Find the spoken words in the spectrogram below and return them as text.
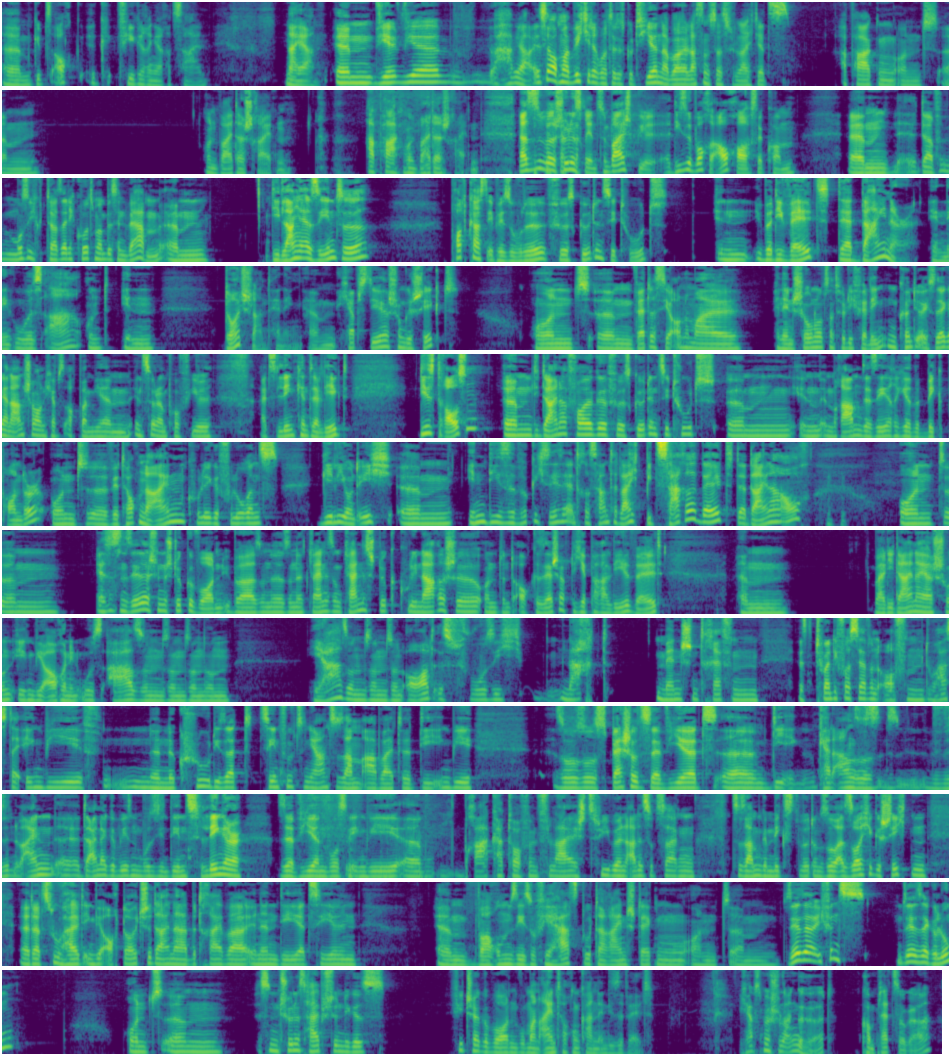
ähm, gibt es auch viel geringere Zahlen. Naja, ähm, wir, wir, ja, ist ja auch mal wichtig, darüber zu diskutieren, aber lass uns das vielleicht jetzt abhaken und, ähm, und weiterschreiten. abhaken und weiterschreiten. Lass uns über was Schönes reden. Zum Beispiel, äh, diese Woche auch rausgekommen, ähm, da muss ich tatsächlich kurz mal ein bisschen werben, ähm, die lang ersehnte Podcast-Episode fürs Goethe-Institut über die Welt der Diner in den USA und in Deutschland, Henning. Ähm, ich habe es dir ja schon geschickt und ähm, werde das hier auch nochmal in den Shownotes natürlich verlinken. Könnt ihr euch sehr gerne anschauen. Ich habe es auch bei mir im Instagram-Profil als Link hinterlegt. Die ist draußen, ähm, die Diner-Folge fürs Goethe-Institut ähm, im, im Rahmen der Serie The Big Ponder. Und äh, wir tauchen da ein. Kollege Florenz Gilly und ich ähm, in diese wirklich sehr, sehr interessante, leicht bizarre Welt der Diner auch. Und ähm, es ist ein sehr, sehr schönes Stück geworden über so eine, so eine kleine, so ein kleines Stück kulinarische und, und auch gesellschaftliche Parallelwelt. Ähm, weil die Diner ja schon irgendwie auch in den USA so ein, so ein, so ein, so ein ja, so ein, so ein, so ein Ort ist, wo sich Nachtmenschen treffen, ist 24-7 offen, du hast da irgendwie eine, eine Crew, die seit 10, 15 Jahren zusammenarbeitet, die irgendwie so, so Specials serviert, äh, die, keine Ahnung, so, wir sind in einem äh, Diner gewesen, wo sie den Slinger servieren, wo es irgendwie äh, Bratkartoffeln, Fleisch, Zwiebeln, alles sozusagen zusammengemixt wird und so. Also solche Geschichten, äh, dazu halt irgendwie auch deutsche Diner-BetreiberInnen, die erzählen, ähm, warum sie so viel Herzblut da reinstecken und ähm, sehr, sehr, ich finde es sehr, sehr gelungen und ähm, ist ein schönes halbstündiges Feature geworden, wo man eintauchen kann in diese Welt. Ich habe es mir schon angehört, komplett sogar.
